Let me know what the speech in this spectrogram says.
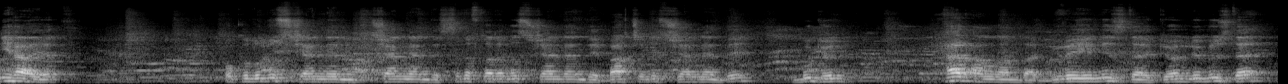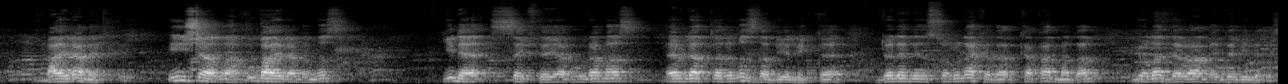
Nihayet okulumuz şenlendi, şenlendi, sınıflarımız şenlendi, bahçemiz şenlendi. Bugün her anlamda yüreğimizde, gönlümüzde bayram etti. İnşallah bu bayramımız yine sekteye uğramaz. Evlatlarımızla birlikte dönemin sonuna kadar kapanmadan yola devam edebiliriz.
